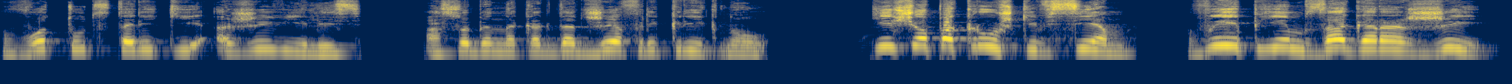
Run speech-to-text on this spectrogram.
Вот тут старики оживились, особенно когда Джеффри крикнул. «Еще по кружке всем! Выпьем за гаражи!»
